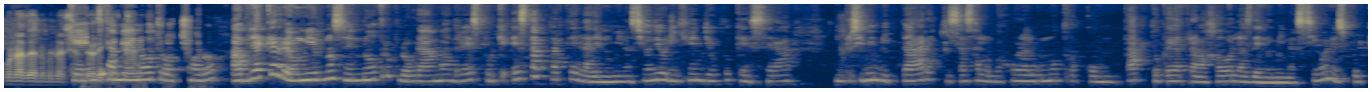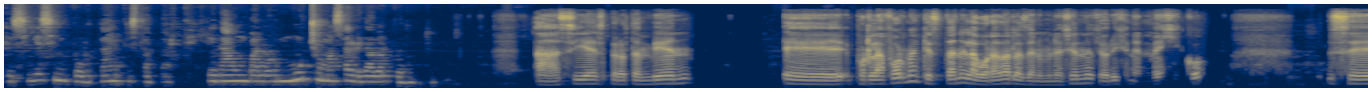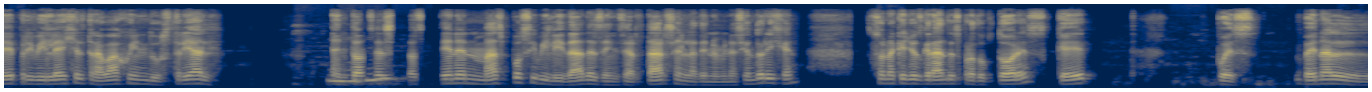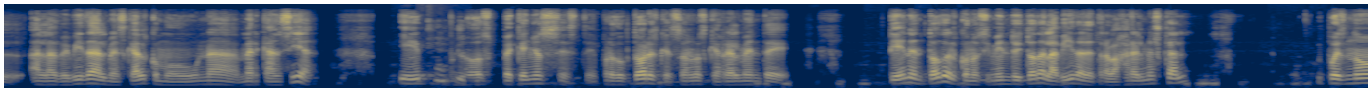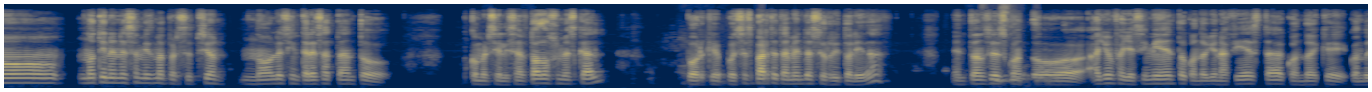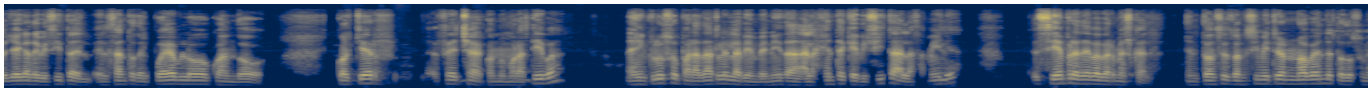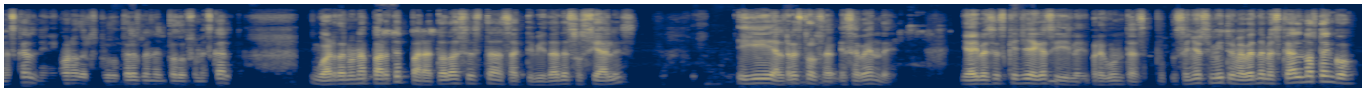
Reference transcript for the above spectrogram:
una denominación que de es origen. también otro choro. Habría que reunirnos en otro programa, Andrés, porque esta parte de la denominación de origen yo creo que será inclusive invitar quizás a lo mejor algún otro contacto que haya trabajado las denominaciones, porque sí es importante esta parte, le da un valor mucho más agregado al producto. Así es, pero también eh, por la forma en que están elaboradas las denominaciones de origen en México, se privilegia el trabajo industrial. Entonces, uh -huh. los que tienen más posibilidades de insertarse en la denominación de origen son aquellos grandes productores que pues ven al, a la bebida, al mezcal, como una mercancía. Y los pequeños este, productores, que son los que realmente tienen todo el conocimiento y toda la vida de trabajar el mezcal, pues no, no tienen esa misma percepción, no les interesa tanto comercializar todo su mezcal, porque pues es parte también de su ritualidad. Entonces, cuando hay un fallecimiento, cuando hay una fiesta, cuando hay que, cuando llega de visita el, el santo del pueblo, cuando cualquier fecha conmemorativa, e incluso para darle la bienvenida a la gente que visita a la familia, siempre debe haber mezcal. Entonces, don Simitrio no vende todo su mezcal, ni ninguno de los productores venden todo su mezcal. Guardan una parte para todas estas actividades sociales y el resto se, se vende. Y hay veces que llegas y le preguntas, señor Simitri, ¿me vende mezcal? No tengo.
